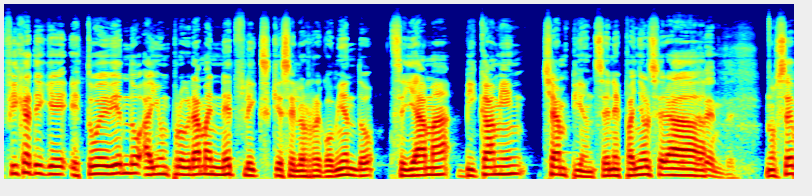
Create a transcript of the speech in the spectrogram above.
fíjate que estuve viendo, hay un programa en Netflix que se los recomiendo, se llama Becoming Champions. En español será, Excelente. no sé,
